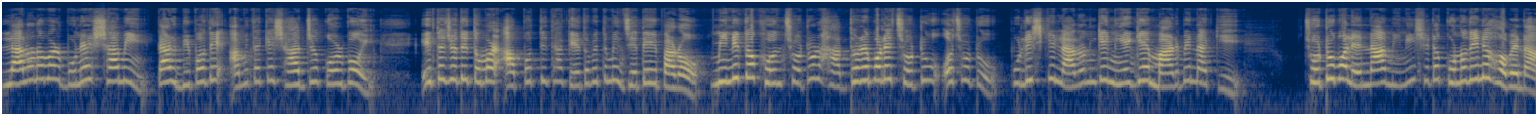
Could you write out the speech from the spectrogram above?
লালন আমার বোনের স্বামী, তার বিপদে আমি তাকে সাহায্য করবই। এতে যদি তোমার আপত্তি থাকে, তবে তুমি যেতেই পারো। মিনি তখন ছোটুর হাত ধরে বলে, ছোটু, ও ছোটু, পুলিশ কি লালনকে নিয়ে গিয়ে মারবে নাকি? ছোটু বলে, না মিনি, সেটা কোনোদিনই হবে না।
